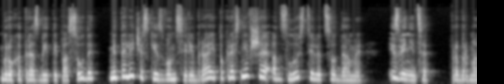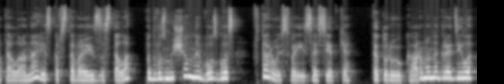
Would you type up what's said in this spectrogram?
Грохот разбитой посуды, металлический звон серебра и покрасневшее от злости лицо дамы. «Извините», – пробормотала она, резко вставая из-за стола под возмущенный возглас второй своей соседки, которую карма наградила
